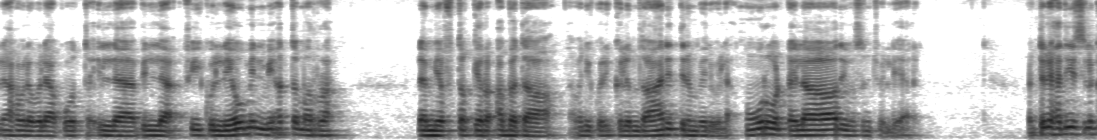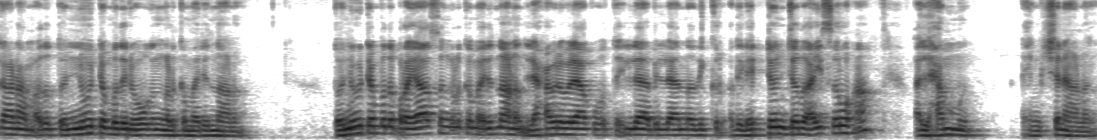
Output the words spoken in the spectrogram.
ലാഹുല ഇല്ലാ കൂത്ത ഇല്ല ബില്ല ഫീ കുല്യൗമിൻ മി അത്തമറ മറ ലം യഫ്തക്കിർ അബദ. അവനിക്കൊരിക്കലും ദാരിദ്ര്യം വരില്ല നൂറ് വട്ടം എല്ലാ ദിവസവും ചൊല്ലിയാൽ. മറ്റൊരു ഹദീസിൽ കാണാം അത് തൊണ്ണൂറ്റൊമ്പത് രോഗങ്ങൾക്ക് മരുന്നാണ്. തൊണ്ണൂറ്റൊമ്പത് പ്രയാസങ്ങൾക്ക് മരുന്നാണ്. ലഹബുൽ ഇല്ലാ ബില്ല എന്ന ദിക്ർ. അതിൽ ഏറ്റവും ചെറു ഐസറുഹ അൽഹമ്മ് ടെൻഷനാണ്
